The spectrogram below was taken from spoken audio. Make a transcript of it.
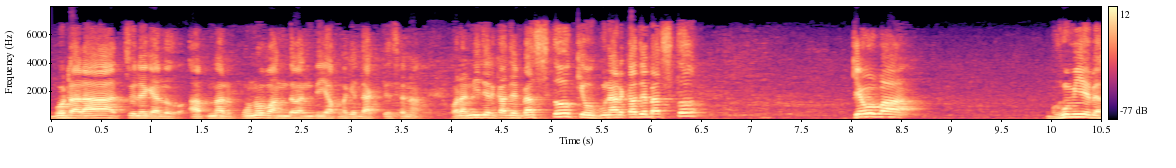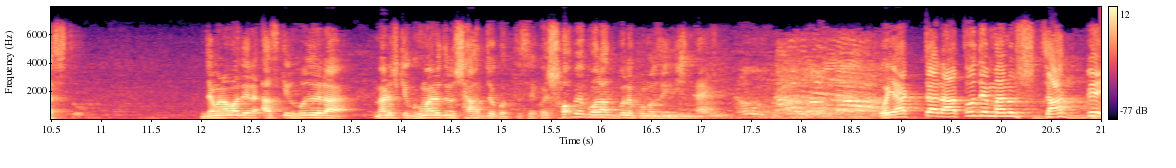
গোটা রাত চলে গেল, আপনার কোনো বান্দাবান্দি আপনাকে ডাকতেছে না। ওরা নিজের কাজে ব্যস্ত, কেউ গুনার কাজে ব্যস্ত, কেউ বা ঘুমিয়ে ব্যস্ত। যেমন আমাদের আজকের হুজুরেরা মানুষকে ঘুমানোর জন্য সাহায্য করতেছে। সবে বরাত বলে কোনো জিনিস নাই। ওই একটা রাতও যে মানুষ জাগবে,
